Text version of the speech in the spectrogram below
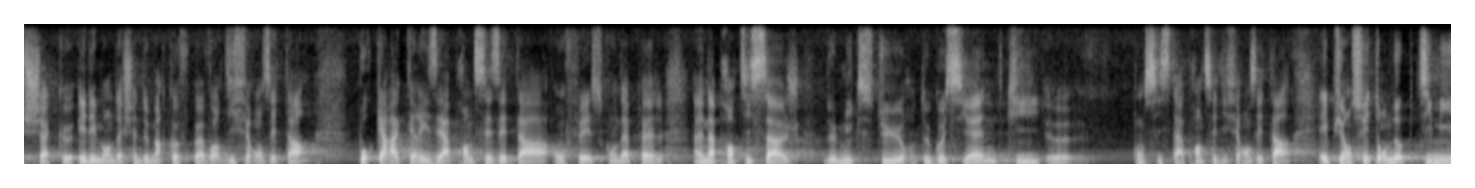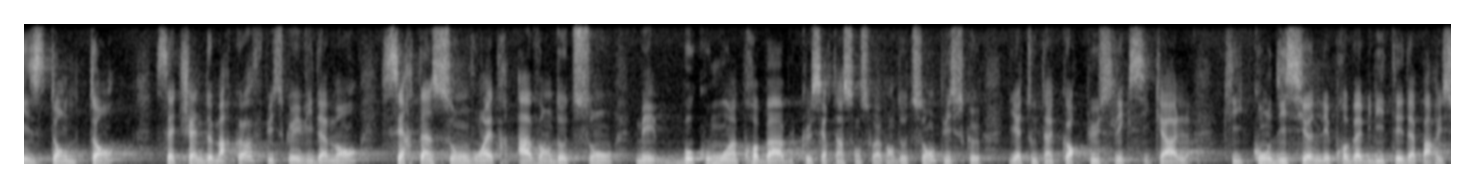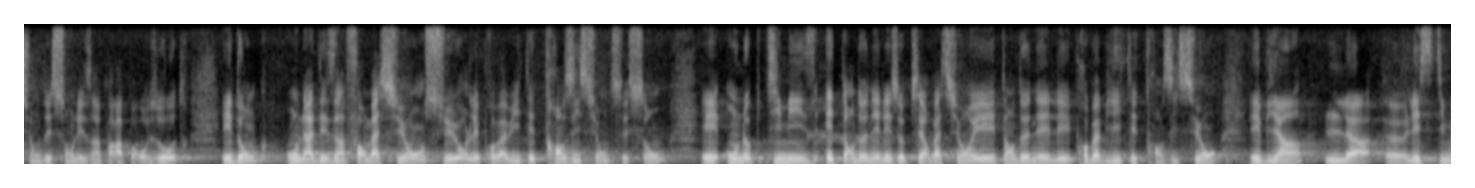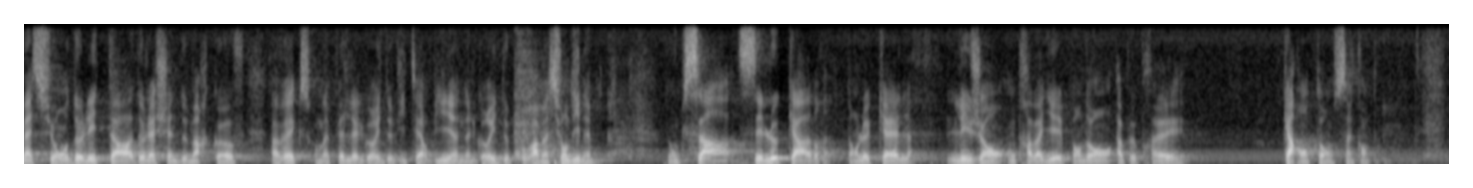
chaque élément de la chaîne de Markov peut avoir différents états. Pour caractériser, apprendre ces états, on fait ce qu'on appelle un apprentissage de mixture de gaussienne qui euh, consiste à apprendre ces différents états. Et puis ensuite, on optimise dans le temps cette chaîne de Markov, puisque évidemment, certains sons vont être avant d'autres sons, mais beaucoup moins probable que certains sons soient avant d'autres sons, puisqu'il y a tout un corpus lexical qui conditionne les probabilités d'apparition des sons les uns par rapport aux autres. Et donc, on a des informations sur les probabilités de transition de ces sons. Et on optimise, étant donné les observations et étant donné les probabilités de transition, eh bien, euh, l'estimation de l'état de la chaîne de Markov avec ce qu'on appelle l'algorithme de Viterbi, un algorithme de programmation dynamique. Donc ça, c'est le cadre dans lequel les gens ont travaillé pendant à peu près 40 ans, 50 ans.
